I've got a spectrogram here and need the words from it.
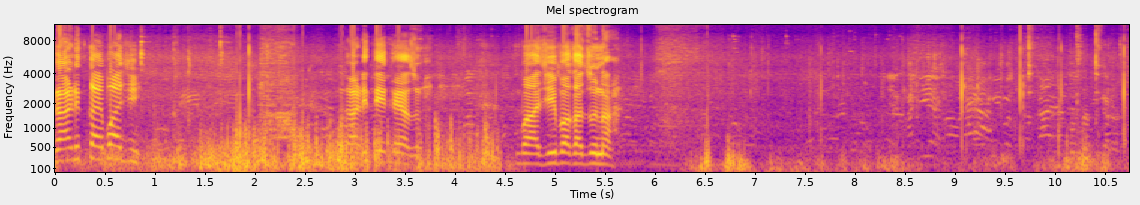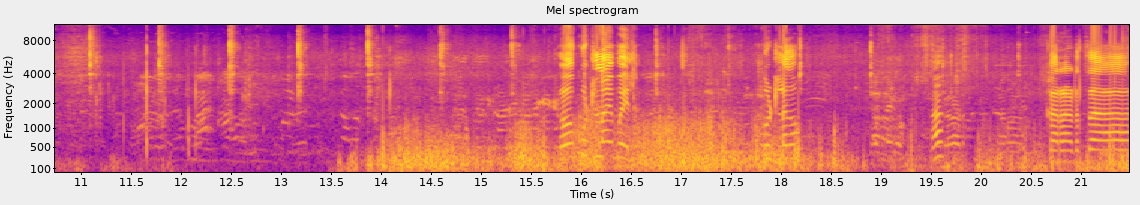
गाडीत काय भाजी गाडीत एक आहे अजून. भाजी बघा जुना हो कुठला आहे बैल कुठलं गाव कराडचा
